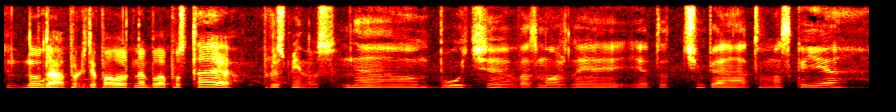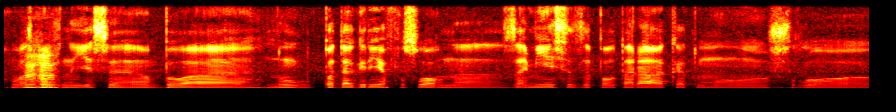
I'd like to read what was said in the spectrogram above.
Ну Бу- да, противоположная была пустая, плюс-минус. э, будь, э, возможно, этот чемпионат в Москве, возможно, если была, ну, подогрев условно за месяц, за полтора к этому шло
